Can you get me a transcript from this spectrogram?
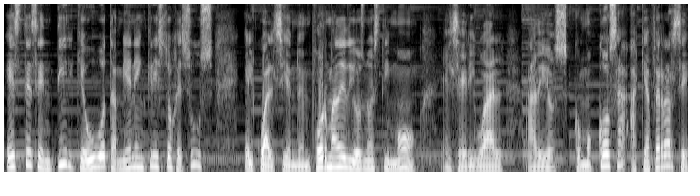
este sentir que hubo también en Cristo Jesús, el cual siendo en forma de Dios no estimó el ser igual a Dios como cosa a que aferrarse,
